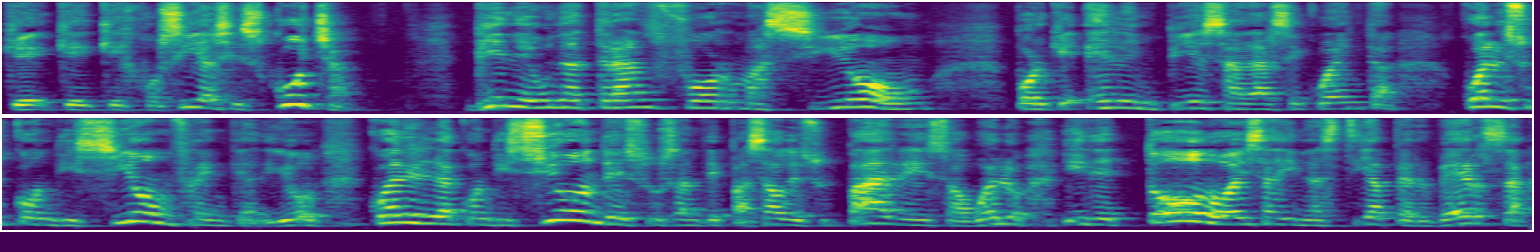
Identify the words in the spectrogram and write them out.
que Josías escucha, viene una transformación porque él empieza a darse cuenta cuál es su condición frente a Dios, cuál es la condición de sus antepasados, de su padre, de su abuelo y de toda esa dinastía perversa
